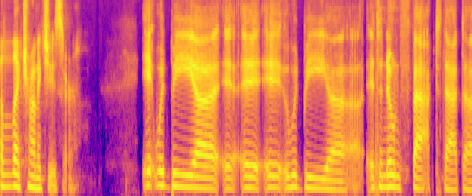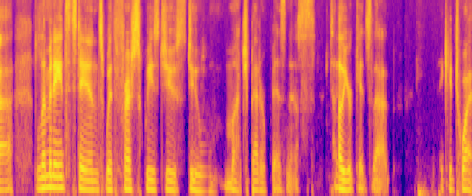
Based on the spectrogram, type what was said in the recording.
electronic juicer. It would be uh it, it, it would be uh it's a known fact that uh lemonade stands with fresh squeezed juice do much better business. Tell your kids that. They could twi-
